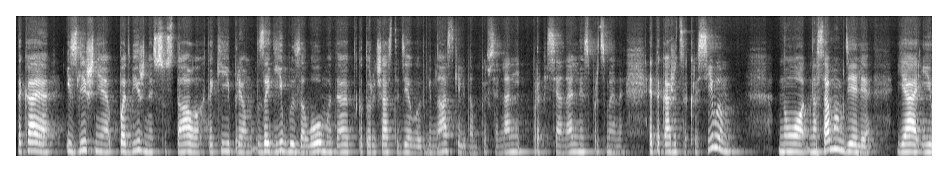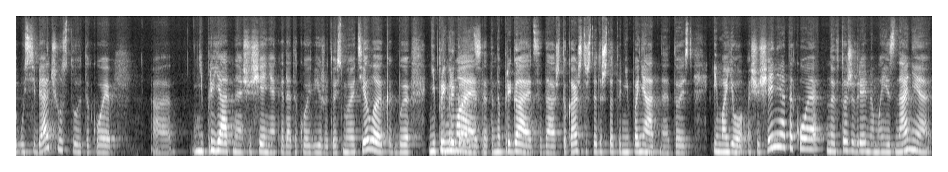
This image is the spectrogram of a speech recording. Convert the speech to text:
такая излишняя подвижность в суставах, такие прям загибы, заломы, да, которые часто делают гимнастки или там профессиональные, профессиональные спортсмены, это кажется красивым, но на самом деле я и у себя чувствую такое э, неприятное ощущение, когда такое вижу. То есть мое тело как бы не принимает это, напрягается, да, что кажется, что это что-то непонятное. То есть и мое ощущение такое, но и в то же время мои знания,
